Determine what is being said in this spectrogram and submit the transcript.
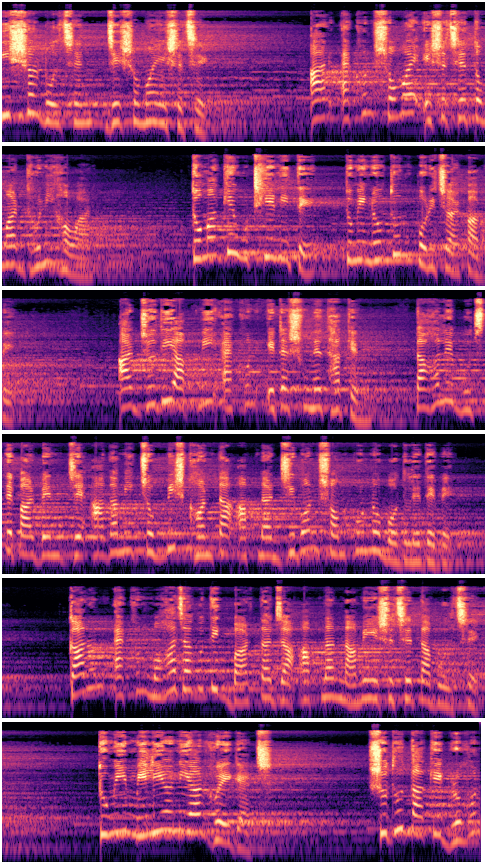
ঈশ্বর বলছেন, যে সময় এসেছে। আর এখন সময় এসেছে তোমার ধনী হওয়ার। তোমাকে উঠিয়ে নিতে তুমি নতুন পরিচয় পাবে। আর যদি আপনি এখন এটা শুনে থাকেন তাহলে বুঝতে পারবেন যে আগামী চব্বিশ ঘণ্টা আপনার জীবন সম্পূর্ণ বদলে দেবে। কারণ এখন মহাজাগতিক বার্তা যা আপনার নামে এসেছে তা বলছে। তুমি মিলিয়নিয়ার হয়ে গেছ। শুধু তাকে গ্রহণ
